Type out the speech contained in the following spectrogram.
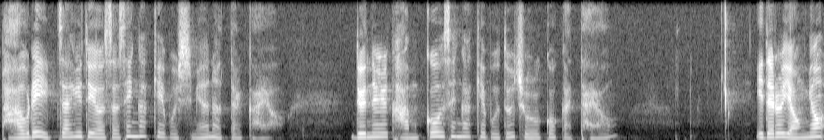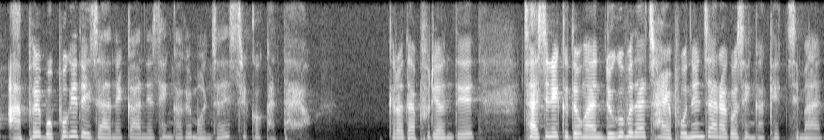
바울의 입장이 되어서 생각해 보시면 어떨까요? 눈을 감고 생각해 봐도 좋을 것 같아요. 이대로 영영 앞을 못 보게 되지 않을까 하는 생각을 먼저 했을 것 같아요. 그러다 불현듯 자신이 그동안 누구보다 잘 보는 자라고 생각했지만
